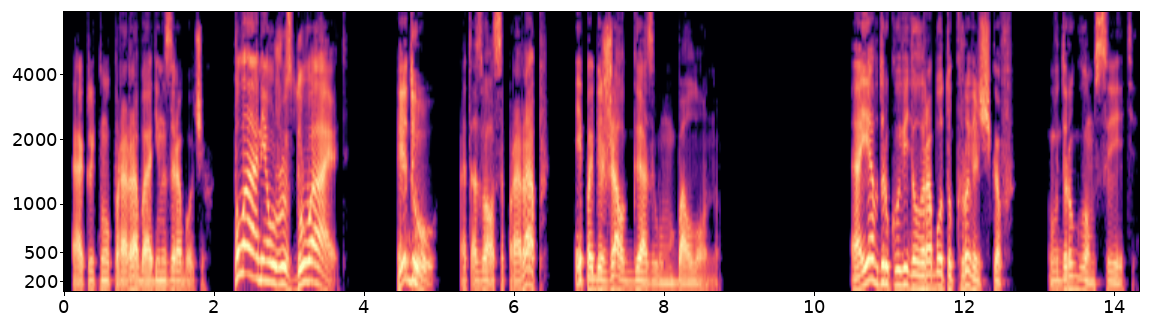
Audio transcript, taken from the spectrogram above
— окликнул прораба один из рабочих. «Пламя уже сдувает!» «Иду!» — отозвался прораб и побежал к газовому баллону. А я вдруг увидел работу кровельщиков в другом свете.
